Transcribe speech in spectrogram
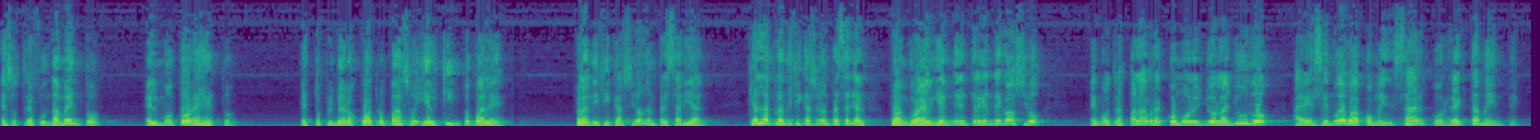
esos tres fundamentos, el motor es esto, estos primeros cuatro pasos y el quinto cuál es? Planificación empresarial. ¿Qué es la planificación empresarial? Cuando alguien entra en el negocio, en otras palabras, ¿cómo yo lo ayudo a ese nuevo a comenzar correctamente?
